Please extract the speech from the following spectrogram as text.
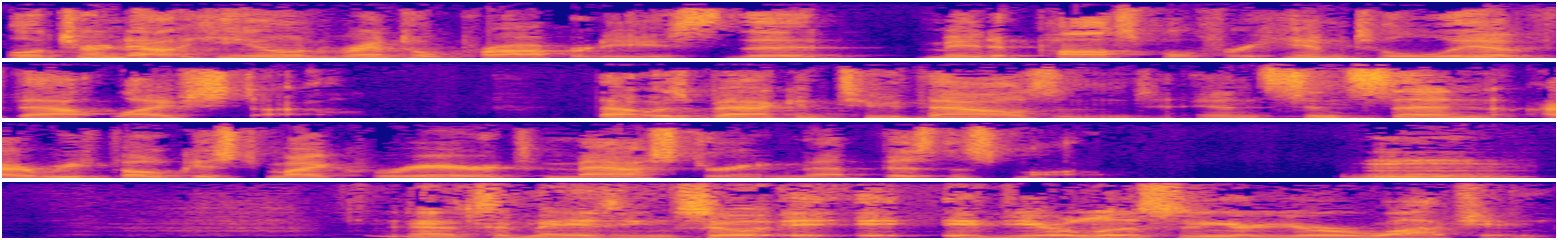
Well, it turned out he owned rental properties that made it possible for him to live that lifestyle. That was back in 2000. And since then, I refocused my career to mastering that business model. Mm, that's amazing. So if you're listening or you're watching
